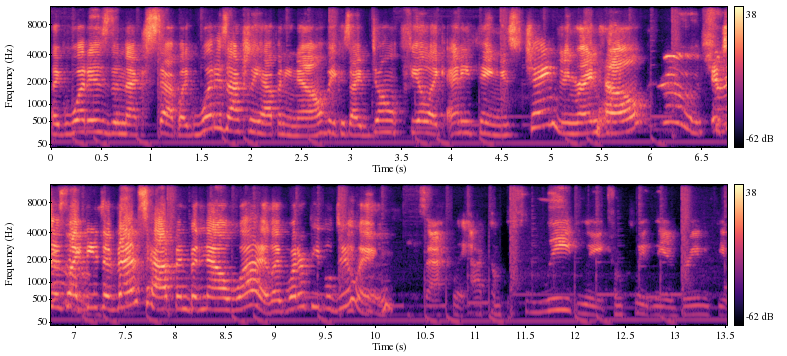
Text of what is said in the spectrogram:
Like what is the next step? Like what is actually happening now? Because i don't feel like anything is changing right now. true, true. it's just like these events happen but now what? Like what are people doing? Exactly. I completely completely agree with you.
